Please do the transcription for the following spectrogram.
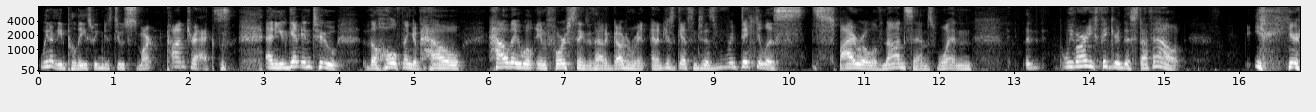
we don't need police we can just do smart contracts and you get into the whole thing of how how they will enforce things without a government and it just gets into this ridiculous spiral of nonsense when we've already figured this stuff out you're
